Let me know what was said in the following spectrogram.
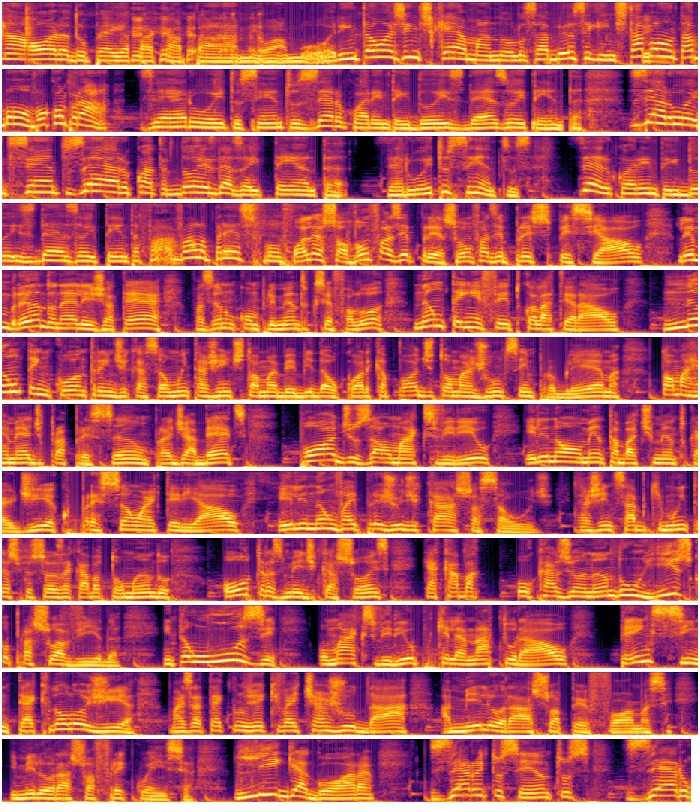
na hora do pega pra capar, meu amor. Então a gente quer, Manolo, saber o seguinte: tá bom, tá bom, vou comprar. 0800 042 1080. 0800 042 1080. 0800 042 1080. Fa- Fala preço, fofo. Olha só, vamos fazer preço, vamos fazer preço especial. Lembrando, né, Lígia, até fazendo um complemento que você falou, não tem efeito colateral, não tem contraindicação. Muita gente toma bebida alcoólica, pode tomar junto sem problema, toma remédio para pressão, para diabetes, pode usar o Max Viril, ele não aumenta batimento cardíaco, pressão arterial, ele não vai prejudicar a sua saúde. A gente sabe que muitas pessoas acabam tomando outras medicações que acaba ocasionando um risco para sua vida. Então use o Max Viril porque ele é natural, tem sim tecnologia, mas a tecnologia que vai te ajudar a melhorar a sua performance e melhorar a sua frequência. Ligue agora 0800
